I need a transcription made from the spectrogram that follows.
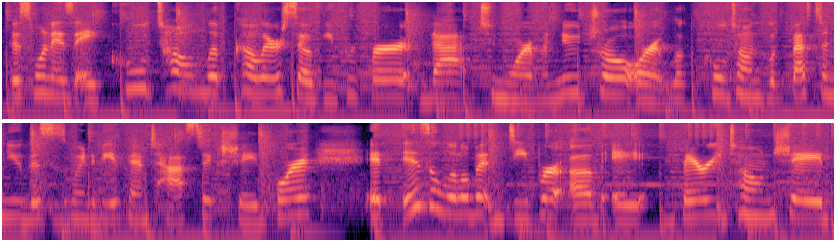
This one is a cool tone lip color, so if you prefer that to more of a neutral or look cool tones look best on you, this is going to be a fantastic shade for it. It is a little bit deeper of a berry tone shade,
